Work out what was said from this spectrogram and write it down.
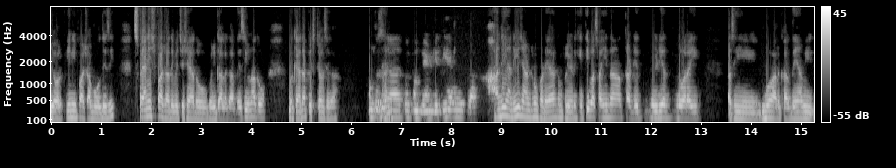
ਯੂਰਪੀਅਨ ਹੀ ਭਾਸ਼ਾ ਬੋਲਦੇ ਸੀ। ਸਪੈਨਿਸ਼ ਭਾਸ਼ਾ ਦੇ ਵਿੱਚ ਸ਼ਾਇਦ ਉਹ ਕੁਝ ਗੱਲ ਕਰਦੇ ਸੀ ਉਹਨਾਂ ਤੋਂ ਬਕਾਇਦਾ ਪਿਸਟਲ ਸੀਗਾ। ਹੁਣ ਤੁਸੀਂ ਕੋਈ ਕੰਪਲੇਂਟ ਕੀਤੀ ਹੈ? ਉਹ ਥੋੜਾ ਹਾਂਜੀ ਹਾਂਜੀ ਏਜੰਟ ਨੂੰ ਫੜਿਆ ਕੰਪਲੇਂਟ ਕੀਤੀ ਬਸ ਅਸੀਂ ਤਾਂ ਤੁਹਾਡੇ ਮੀਡੀਆ ਦੁਆਰਾ ਹੀ ਅਸੀਂ ਗੁਹਾਰ ਕਰਦੇ ਹਾਂ ਵੀ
